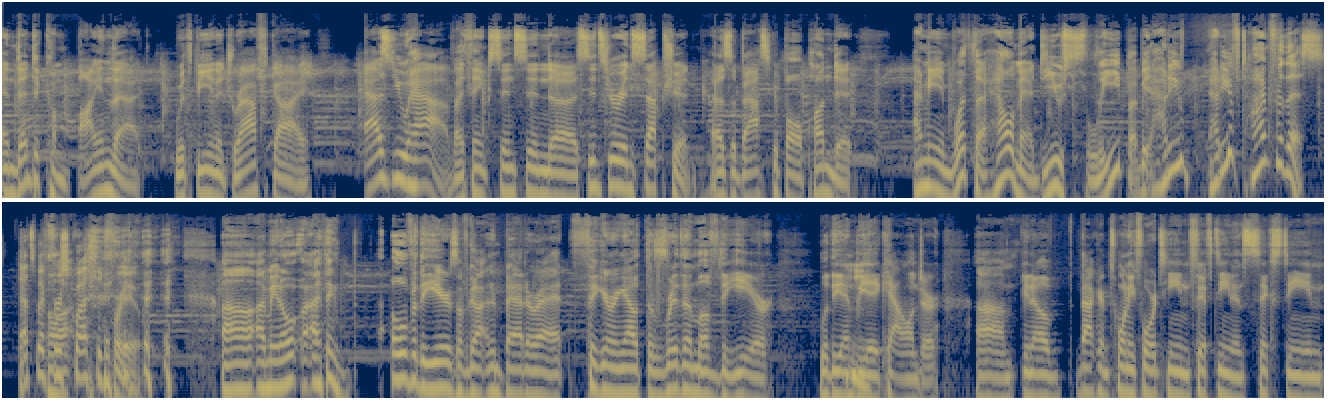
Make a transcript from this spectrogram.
And then to combine that with being a draft guy, as you have, I think since in uh, since your inception as a basketball pundit, I mean, what the hell, man? Do you sleep? I mean, how do you how do you have time for this? That's my first question for you. Uh, I mean, I think over the years I've gotten better at figuring out the rhythm of the year with the NBA calendar. Um, you know, back in 2014, 15, and 16,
